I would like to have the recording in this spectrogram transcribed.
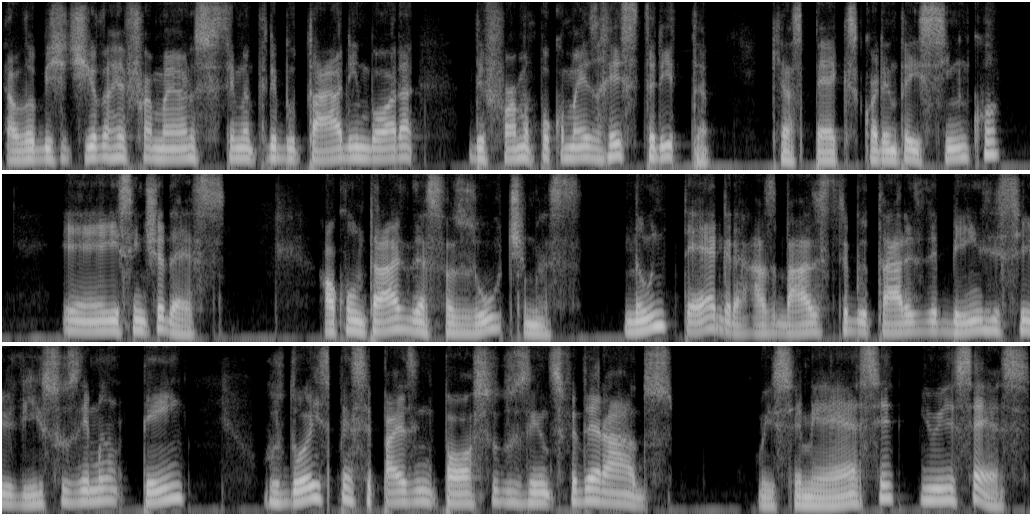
ela objetiva reformar o sistema tributário, embora de forma um pouco mais restrita que as PECs 45 e 110. Ao contrário dessas últimas, não integra as bases tributárias de bens e serviços e mantém os dois principais impostos dos entes federados, o ICMS e o ICS.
